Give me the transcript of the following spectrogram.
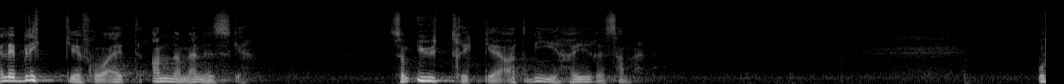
Eller blikket fra et annet menneske som uttrykker at vi hører sammen. å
